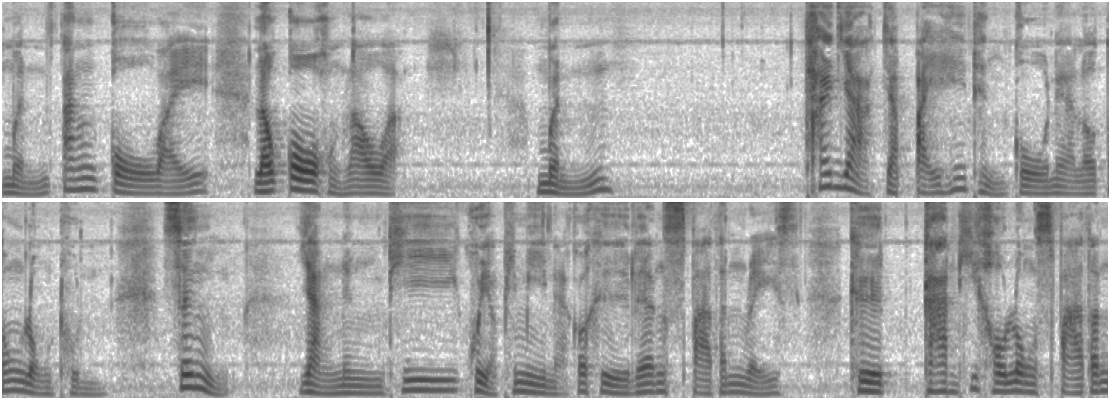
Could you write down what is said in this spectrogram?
เหมือนตั้ง goal ไว้ แล้ว goal ของเราอะ่ะ เหมือน ถ้าอยากจะไปให้ถึง goal เนี่ยเราต้องลงทุน ซึ่งอย่างหนึ่งที่คุยกับพี่มีเนี่ยก็คือเรื่อง Spartan Race คือการที่เขาลง Spartan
